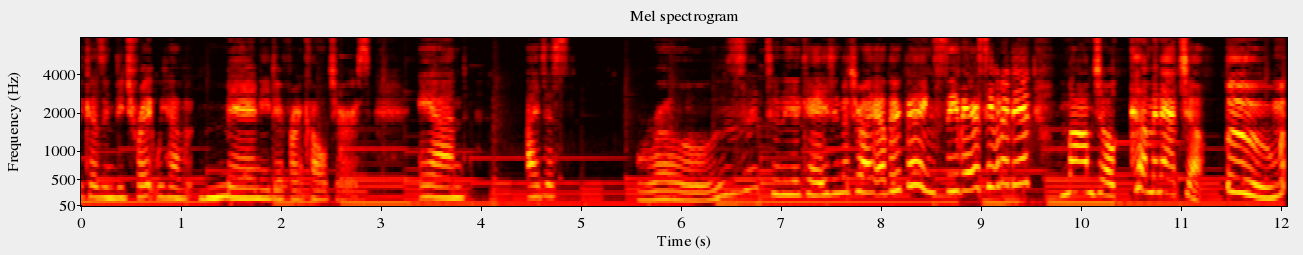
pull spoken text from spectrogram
because in Detroit we have many different cultures and I just rose to the occasion to try other things. See there? See what I did? Mom joke coming at you. Boom.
